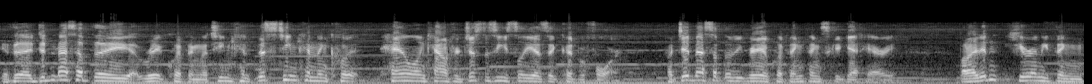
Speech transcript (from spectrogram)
If I didn't mess up the re-equipping, the team can this team can handle encounter just as easily as it could before. If I did mess up the re-equipping, things could get hairy. But I didn't hear anything,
